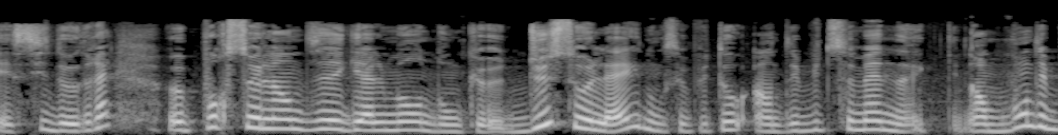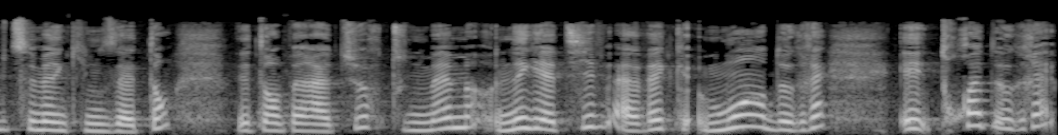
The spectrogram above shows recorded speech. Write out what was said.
et 6 degrés. Euh, pour ce lundi également, donc du soleil, donc c'est plutôt un début de semaine, un bon début de semaine qui nous attend. Des températures tout de même négatives avec moins 1 degré et 3 degrés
